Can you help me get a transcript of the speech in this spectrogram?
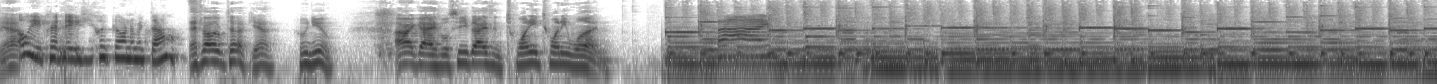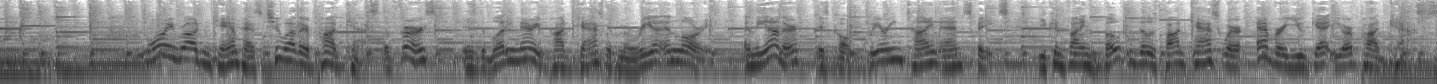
Yeah. Oh, you couldn't you quit going to McDonald's. That's all it took. Yeah. Who knew? All right, guys. We'll see you guys in 2021. Bye. Lauri Roggenkamp has two other podcasts. The first is the Bloody Mary podcast with Maria and Lauri, and the other is called Queering Time and Space. You can find both of those podcasts wherever you get your podcasts.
